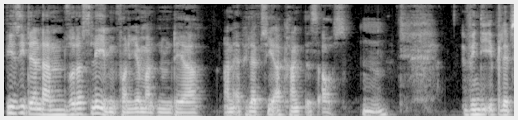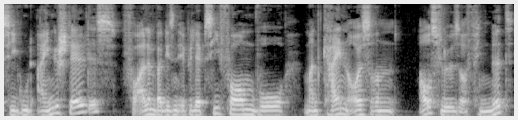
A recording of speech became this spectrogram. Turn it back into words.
Wie sieht denn dann so das Leben von jemandem, der an Epilepsie erkrankt ist, aus? wenn die Epilepsie gut eingestellt ist, vor allem bei diesen Epilepsieformen, wo man keinen äußeren Auslöser findet,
